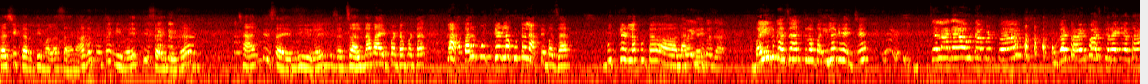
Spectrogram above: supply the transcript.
कशी करते मला सांग. अगं तू तर हिरोईन दिसायली ग. छान दिसायली हिरोईन दिसाय चल ना बाई पटापट. का बरं मुदखेडला कुठं लागते बाजार? मुदखेडला कुठं लागते? बाजार. बैल बाजार तुला बैल घ्यायचे? चला गा उठा पटकन. उगा टाइमपास करायची आता.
